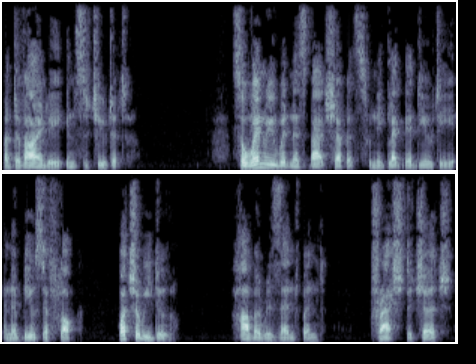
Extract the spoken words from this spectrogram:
but divinely instituted. So when we witness bad shepherds who neglect their duty and abuse their flock, what should we do? Harbor resentment? Trash the church?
